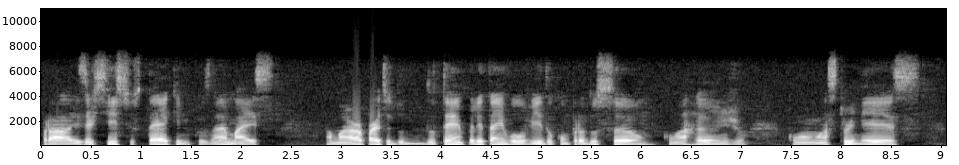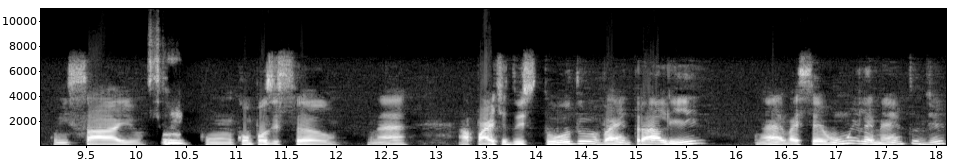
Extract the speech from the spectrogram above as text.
para exercícios técnicos, né? Mas a maior parte do, do tempo ele está envolvido com produção, com arranjo, com as turnês, com ensaio, Sim. com composição, né? A parte do estudo vai entrar ali, né? Vai ser um elemento de,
